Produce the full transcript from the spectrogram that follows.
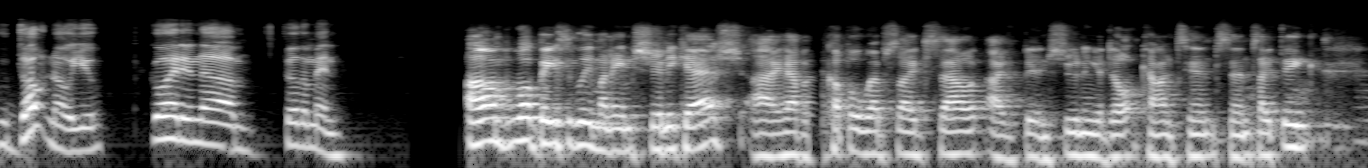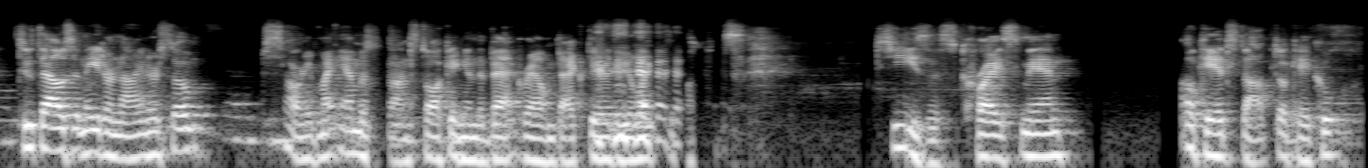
who don't know you, go ahead and um, fill them in. Um, well, basically, my name's Shimmy Cash. I have a couple websites out. I've been shooting adult content since I think 2008 or nine or so. Sorry, my Amazon's talking in the background back there. The electronics. Jesus Christ, man. Okay, it stopped. Okay, cool.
